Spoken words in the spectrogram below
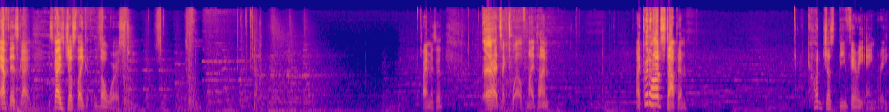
F this guy. This guy's just like the worst. Time is it? Uh, it's like 12 my time. I could hard stop him. I could just be very angry.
